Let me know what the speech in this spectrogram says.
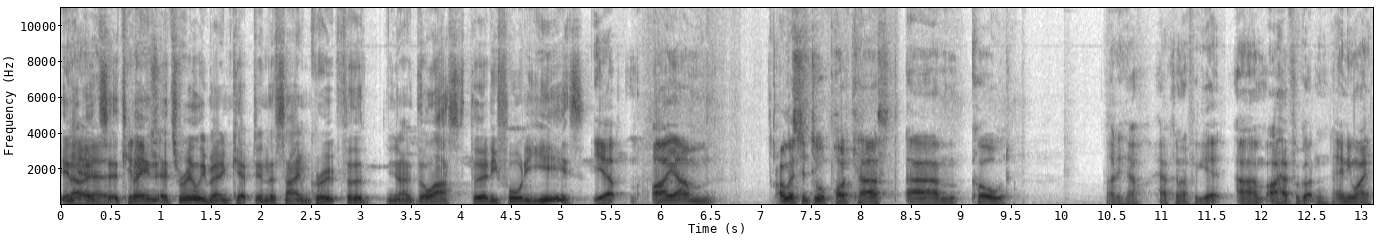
You know, Yeah, it's it's connection. been it's really been kept in the same group for the you know the last 30, 40 years. Yep. I um I listened to a podcast um called bloody hell, how can I forget? Um, I have forgotten. Anyway,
